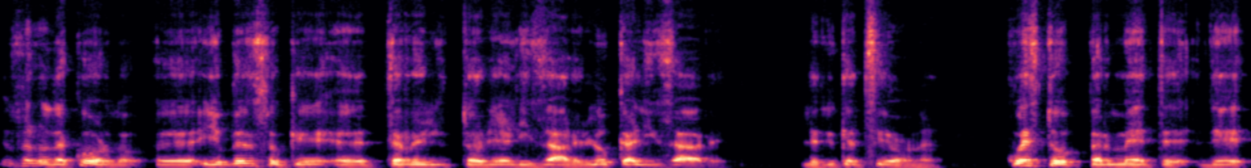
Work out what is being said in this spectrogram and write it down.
Io sono d'accordo, eh, io penso che eh, territorializzare, localizzare l'educazione, questo permette di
